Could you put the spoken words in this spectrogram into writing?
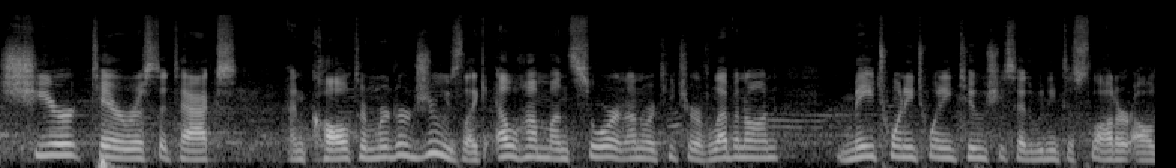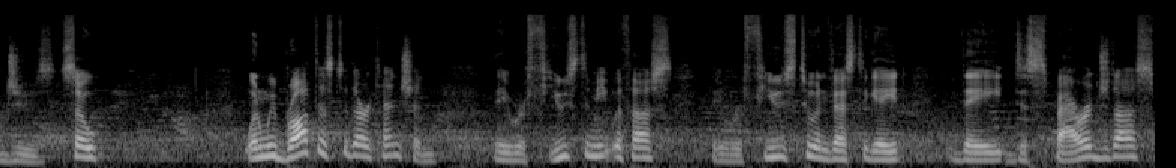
cheer terrorist attacks, and call to murder Jews, like Elham Mansour, an UNRWA teacher of Lebanon. May 2022, she said we need to slaughter all Jews. So when we brought this to their attention, they refused to meet with us, they refused to investigate, they disparaged us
